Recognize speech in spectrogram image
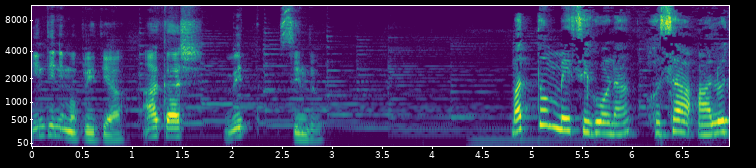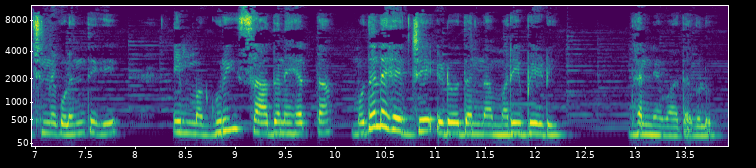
ಇಂತಿ ನಿಮ್ಮ ಪ್ರೀತಿಯ ಆಕಾಶ್ ವಿತ್ ಸಿಂಧು. ಮತ್ತೊಮ್ಮೆ ಸಿಗೋಣ ಹೊಸ ಆಲೋಚನೆಗಳೊಂದಿಗೆ. ನಿಮ್ಮ ಗುರಿ ಸಾಧನೆಯತ್ತ ಮೊದಲ ಹೆಜ್ಜೆ ಇಡೋದನ್ನ ಮರಿಬೇಡಿ. ಧನ್ಯವಾದಗಳು.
